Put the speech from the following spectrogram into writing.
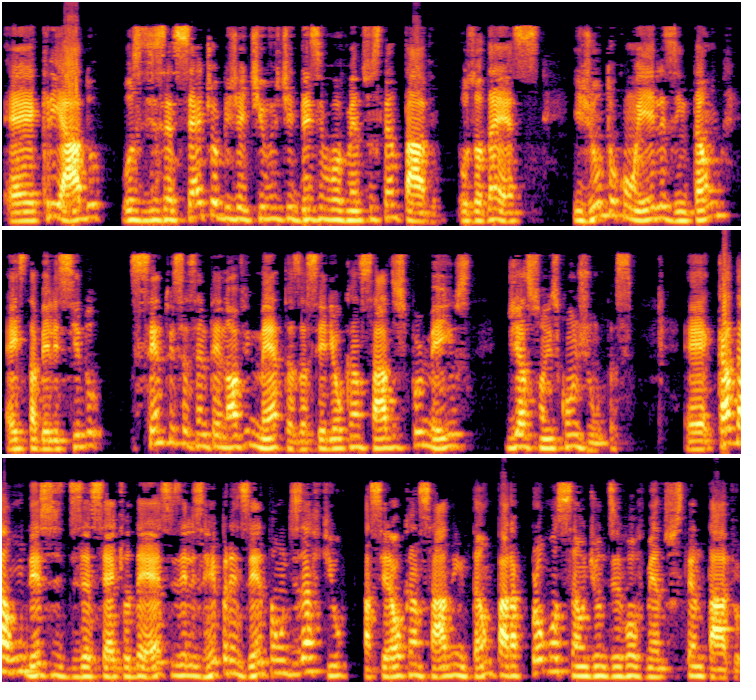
é criado os 17 Objetivos de Desenvolvimento Sustentável, os ODS, e junto com eles, então, é estabelecido 169 metas a serem alcançadas por meios de ações conjuntas. É, cada um desses 17 ODS, eles representam um desafio a ser alcançado, então, para a promoção de um desenvolvimento sustentável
